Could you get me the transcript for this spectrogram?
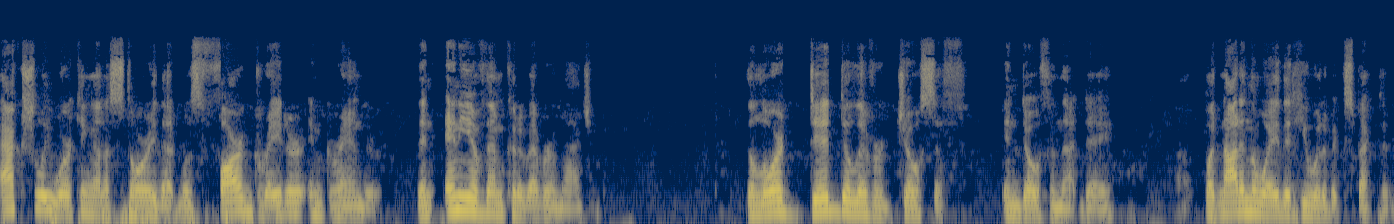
actually working on a story that was far greater and grander than any of them could have ever imagined. The Lord did deliver Joseph in Dothan that day, but not in the way that he would have expected.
